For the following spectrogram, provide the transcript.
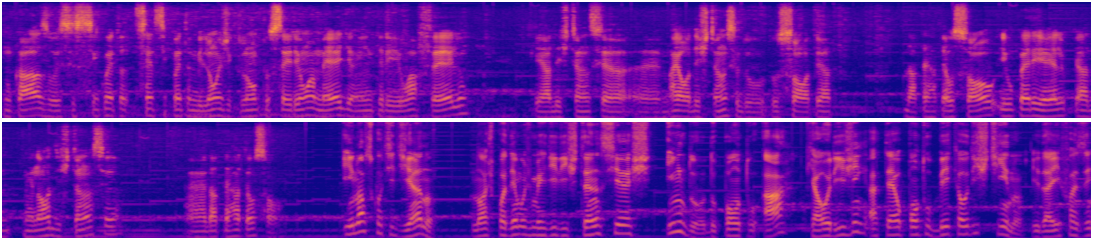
No caso, esses 50, 150 milhões de quilômetros seriam uma média entre o afélio, que é a distância, é, maior distância do, do Sol até a, da Terra até o Sol, e o periélio, que é a menor distância é, da Terra até o Sol. Em nosso cotidiano, nós podemos medir distâncias indo do ponto A, que é a origem, até o ponto B, que é o destino, e daí fazer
